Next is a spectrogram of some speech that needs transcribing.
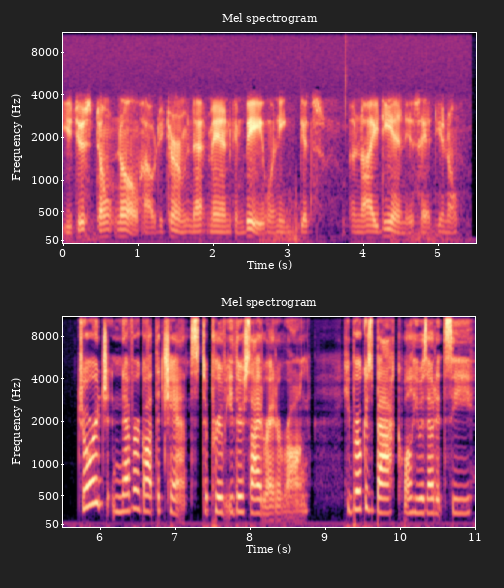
you just don't know how determined that man can be when he gets an idea in his head, you know. George never got the chance to prove either side right or wrong. He broke his back while he was out at sea.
